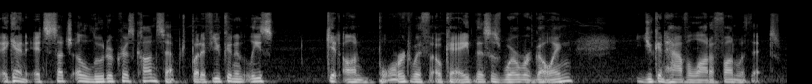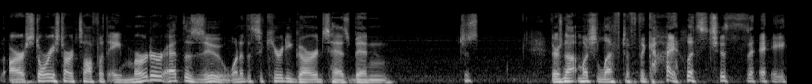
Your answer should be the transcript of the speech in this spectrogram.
again, it's such a ludicrous concept, but if you can at least get on board with okay, this is where we're going, you can have a lot of fun with it. Our story starts off with a murder at the zoo. One of the security guards has been just there's not much left of the guy, let's just say.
